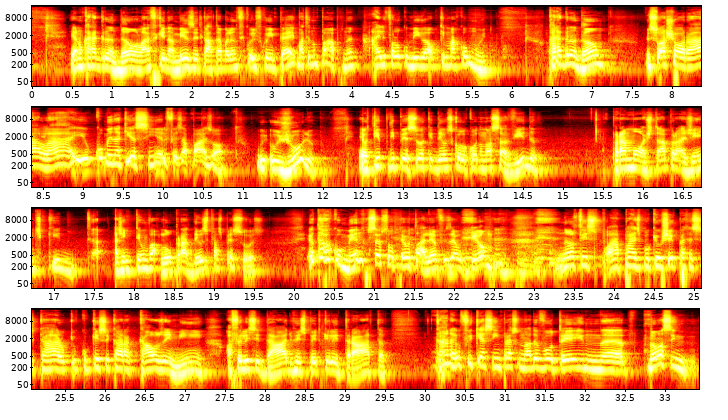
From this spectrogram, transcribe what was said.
E era um cara grandão lá, eu fiquei na mesa, ele tava trabalhando, ficou, ele ficou em pé e batendo papo, né? Aí ele falou comigo algo que marcou muito. O cara grandão, começou a chorar lá, e eu comendo aqui assim, ele fez a paz, ó. O, o Júlio é o tipo de pessoa que Deus colocou na nossa vida para mostrar para a gente que a gente tem um valor para Deus e para as pessoas. Eu tava comendo, se eu soltei o talhão, fizer o quê? Eu, não, eu fiz, rapaz, porque eu chego perto desse cara, o que, o que esse cara causa em mim, a felicidade, o respeito que ele trata. Cara, eu fiquei assim impressionado, eu voltei, né, não assim,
